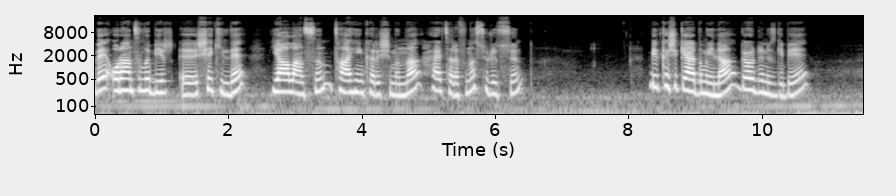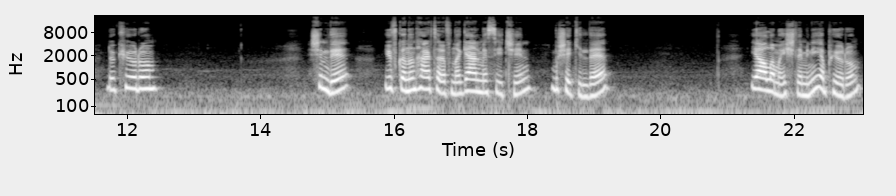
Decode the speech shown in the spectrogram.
ve orantılı bir e, şekilde yağlansın tahin karışımında her tarafına sürülsün. Bir kaşık yardımıyla gördüğünüz gibi döküyorum. Şimdi yufkanın her tarafına gelmesi için bu şekilde yağlama işlemini yapıyorum.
